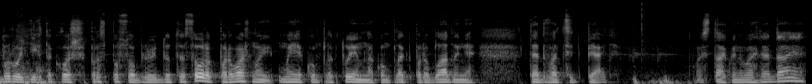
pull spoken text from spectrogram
Беруть їх також приспособлюють до Т-40. Переважно ми їх комплектуємо на комплект переобладнання Т-25. Ось так він виглядає.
